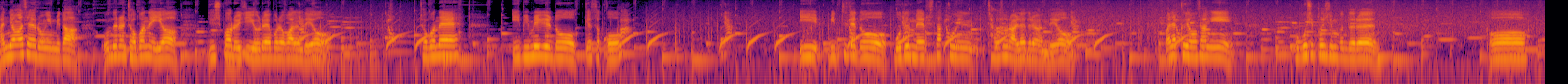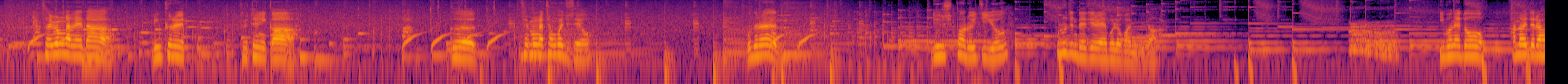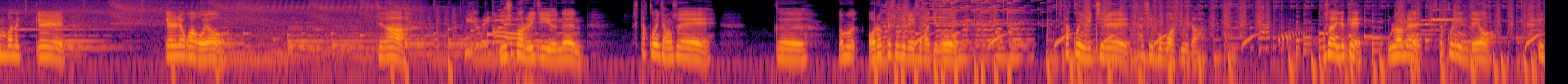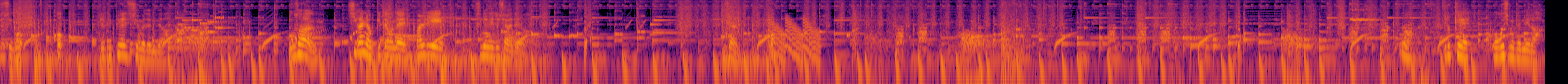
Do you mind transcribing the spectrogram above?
안녕하세요 롱입니다. 오늘은 저번에 이어 뉴슈퍼 루이지 요를 해보려고 하는데요. 저번에 이 비밀길도 깼었고 이 민트제도 모든 맵 스타코인 장소를 알려드렸는데요. 만약 그 영상이 보고 싶으신 분들은 어 설명란에다 링크를 둘 테니까 그 설명란 참고해 주세요. 오늘은 뉴 슈퍼 루이지 U 프로즌 데지를 해보려고 합니다. 이번에도 하너이드를 한 번에 깰 깨려고 하고요. 제가 뉴 슈퍼 루이지 U는 스타코인 장소에 그 너무 어렵게 숨겨져 있어가지고 스타코인 위치를 사실 보고 왔습니다. 우선 이렇게 올라오면 스타코인인데요. 피해주시고 어 이렇게 피해주시면 됩니다. 우선 시간이 없기 때문에 빨리 진행해 주셔야 돼요. 우선 어? 어, 이렇게 먹으시면 됩니다.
